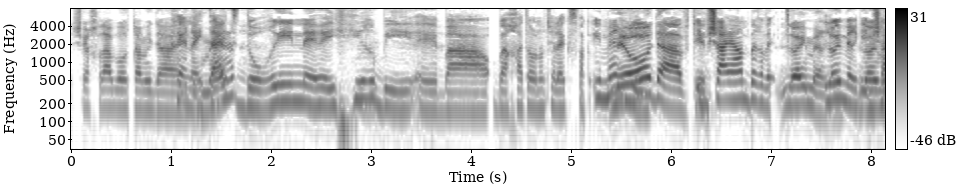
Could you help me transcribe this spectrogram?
שיכלה באותה מידה כן, לדוגמן. הייתה את דורין אה, הירבי אה, באחת העונות של האקס פאק. עם מרגי. מאוד אהבתי עם שי אמבר. ו- לא עם מרגי. לא עם מרגי, עם שי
